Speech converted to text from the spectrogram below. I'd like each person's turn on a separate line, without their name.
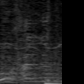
وحرك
